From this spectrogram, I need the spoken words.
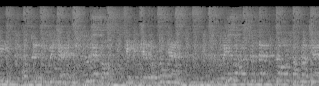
drogi Odzyskły cię do niego Nikt nie rozumie. Chyba, że ten to tam na ciebie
